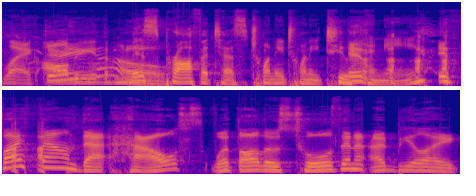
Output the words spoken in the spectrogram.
Like, I'll you be the. Miss Prophetess 2022, honey. if I found that house with all those tools in it, I'd be like,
